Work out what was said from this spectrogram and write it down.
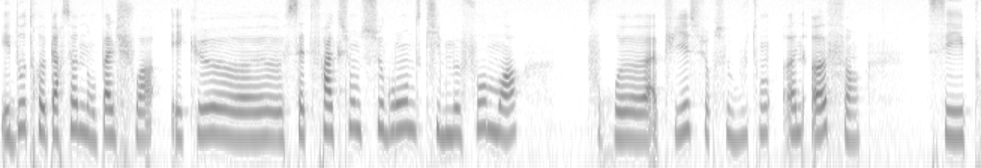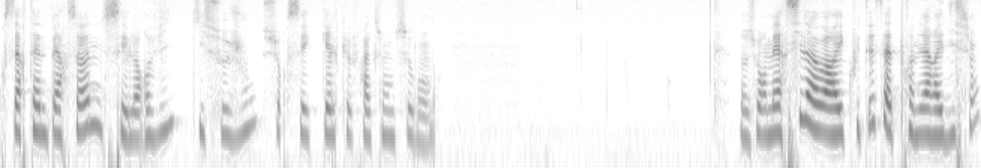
Et d'autres personnes n'ont pas le choix. Et que cette fraction de seconde qu'il me faut, moi, pour appuyer sur ce bouton on-off, c'est pour certaines personnes, c'est leur vie qui se joue sur ces quelques fractions de seconde. Je vous remercie d'avoir écouté cette première édition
